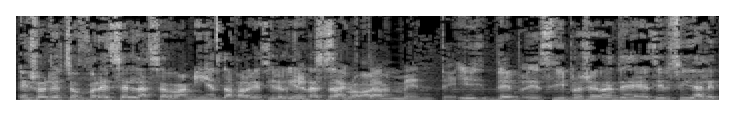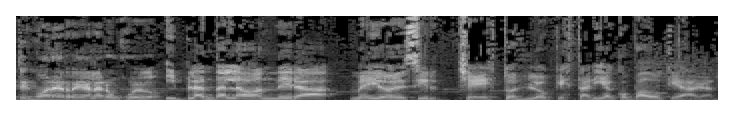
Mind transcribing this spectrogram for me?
Ellos les ofrecen las herramientas para que si lo quieren hacer. Exactamente. Y de- si Project Red tiene que decir, sí, dale, tengo ganas de regalar un juego. Y plantan la bandera medio de decir, che, esto es lo que estaría copado que hagan.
